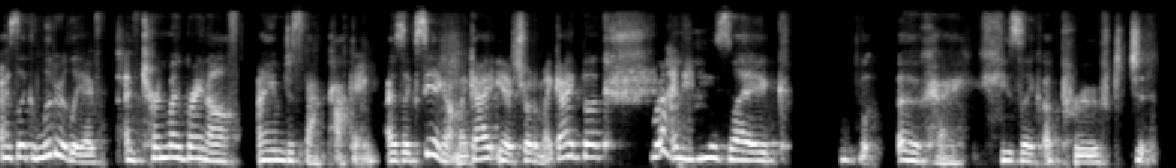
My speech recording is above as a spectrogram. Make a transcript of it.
I was like, literally, I've I've turned my brain off. I am just backpacking. I was like, see, I got my guide. Yeah, I showed him my guidebook, and he's like, okay. He's like, approved. Just,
